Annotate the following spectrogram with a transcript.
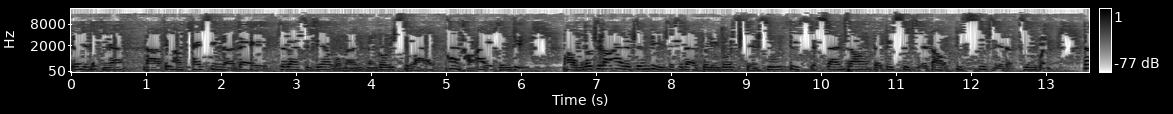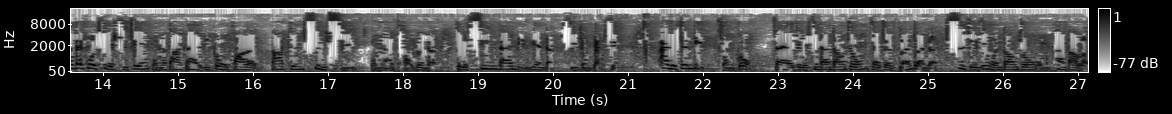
跟姐妹平安。那非常开心的在这段时间，我们能够一起来探讨爱的真谛。那我们都知道，爱的真谛就是在哥林多前书第十三章的第四节到第七节的经文。那在过去的时间，我们大概一共花了八篇信息，我们来讨论了这个清单里面的几种表现。爱的真谛总共在这个清单当中，在这短短的四节经文当中，我们看到了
